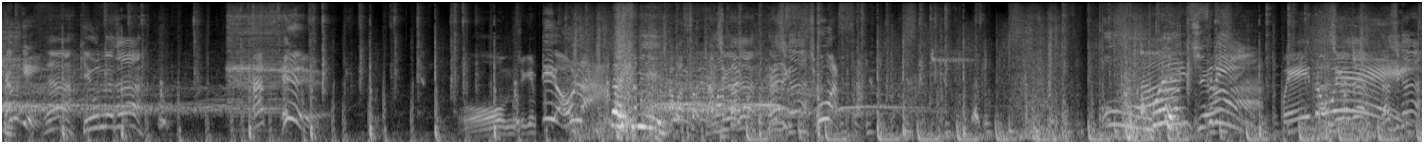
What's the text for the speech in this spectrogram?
경기 야 기운 내자 하트! 오 움직임. 뛰어올라! 나이스! 비. 잡았어. 다시 가자. 다시 가. 좋았어! 아, 뭐해? 나이스. 페이드 다시 가자. 다시 가.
